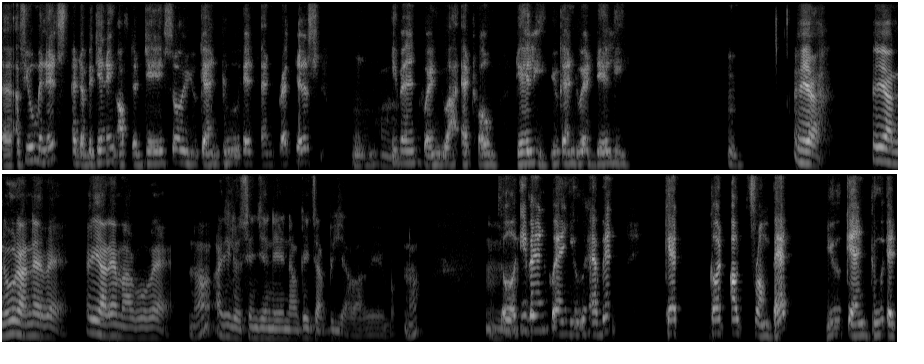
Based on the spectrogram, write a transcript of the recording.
uh, a few minutes at the beginning of the day, so you can do it and practice mm, Mm. even when you are at home daily. You can do it daily. အေးရအေးရနိုးတာနဲ့ပဲအေးရထဲမှာကိုပဲเนาะအဲ့ဒီလိုဆင်ခြင်နေတော့ကိစ္စပြီးတာပါပဲပေါ့เนาะ Mm. So hmm. even when you haven't get got out from bed, you can do it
